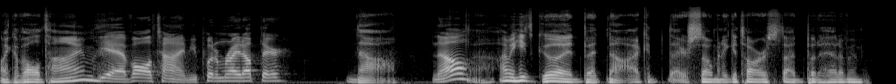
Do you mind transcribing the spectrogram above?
Like of all time? Yeah, of all time, you put him right up there. No. No, Uh, I mean, he's good, but no, I could. There's so many guitarists I'd put ahead of him.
